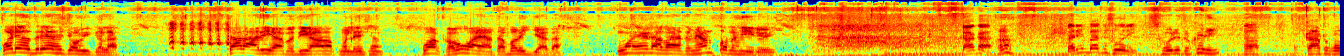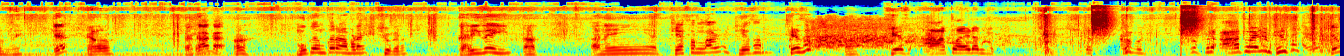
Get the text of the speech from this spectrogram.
પડ્યો જ રહે ચોવીસ કલાક. ચાર હારી આ બધી આવકમાં લેશે કોણ ઘઉં વાયા હતા બળી ગયા હતા. કોણ એડા વાયા હતા મેણતો નહીં રહ્યો. કાકા હા? કરી બાકી સોરી. સોરી તો કરી. હા. કાટો કોમ છે. હે? હા. કાકા હા. હું કેમ કરે આપણે શું કરે? ઘરી જઈ. હા. અને ઠેસર લાવે ઠેસર? ઠેસર? છે આટલા આઈટમ ખબર આટલા આઈટમ છે સર કેમ?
